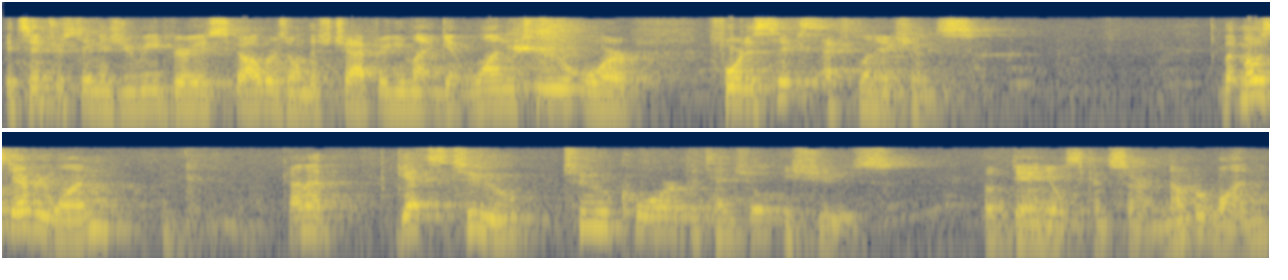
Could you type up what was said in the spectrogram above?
It's interesting as you read various scholars on this chapter, you might get one, two, or four to six explanations. But most everyone kind of gets to two core potential issues of Daniel's concern. Number one,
